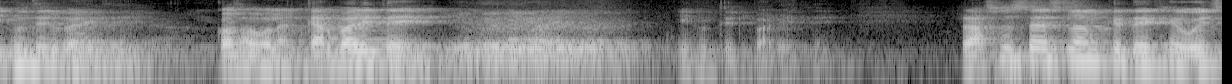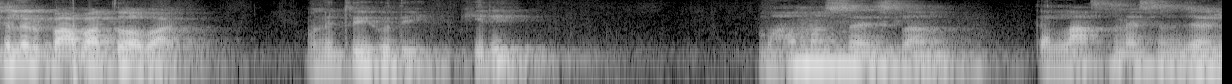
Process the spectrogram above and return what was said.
ইহুদির বাড়িতে। কথা বলেন, কার বাড়িতে? ইহুদির বাড়িতে। সাল্লাল্লাহু ইসলামকে দেখে ওই ছেলের বাবা তো আবার উনি তো ইহুদি কিরে মোহাম্মদ সাল্লাল্লাহু ইসলাম দ্য লাস্ট মেসেঞ্জার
